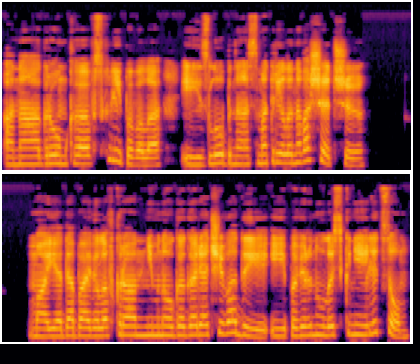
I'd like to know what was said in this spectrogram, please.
Она громко всхлипывала и злобно смотрела на вошедшую. Майя добавила в кран немного горячей воды и повернулась к ней лицом.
